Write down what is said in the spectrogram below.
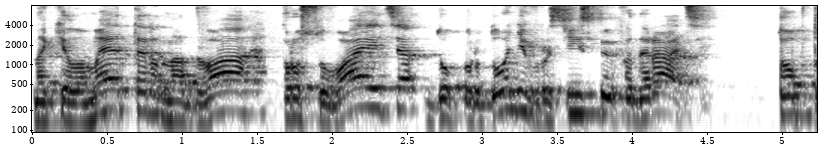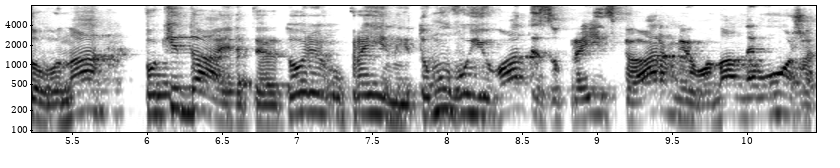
на кілометр, на два просувається до кордонів Російської Федерації. Тобто вона покидає територію України, і тому воювати з українською армією вона не може,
